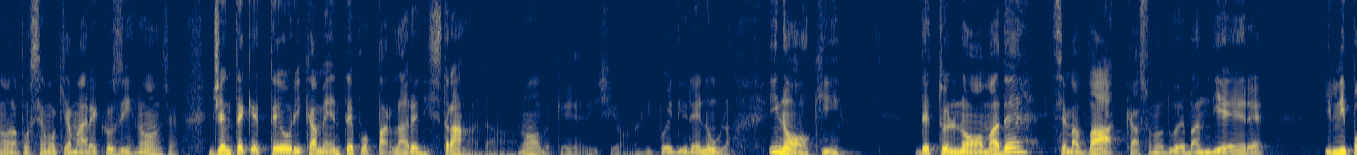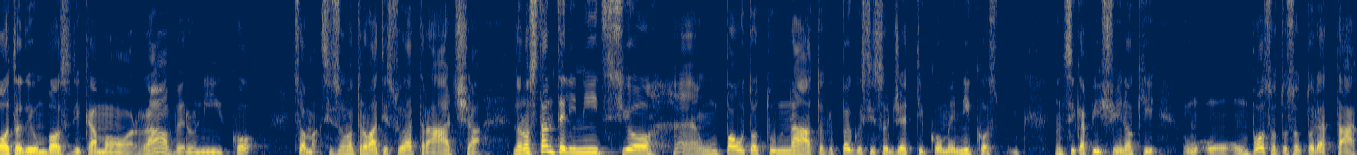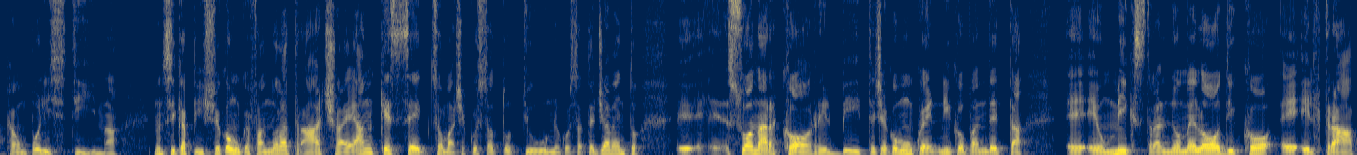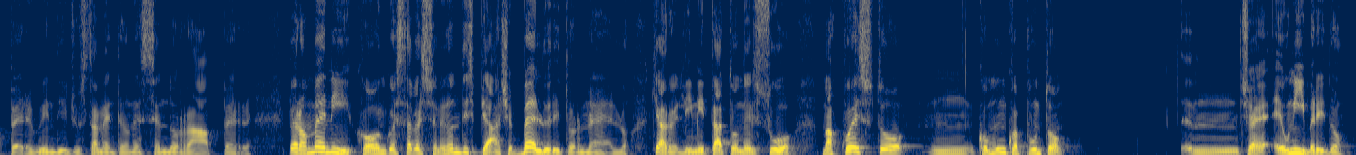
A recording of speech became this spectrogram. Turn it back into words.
no? La possiamo chiamare così, no? Cioè, gente che teoricamente può parlare di strada, no? Perché dici, oh, non gli puoi dire nulla. Inoki, detto il nomade, insieme a Vacca sono due bandiere, il nipote di un boss di Camorra, ovvero Nico, insomma, si sono trovati sulla traccia, nonostante l'inizio eh, un po' autotunnato, che poi questi soggetti come Nico non si capisce, Inoki un, un, po' sotto sotto li attacca, un po' li stima non si capisce. Comunque fanno la traccia e anche se insomma c'è questo autotune, questo atteggiamento, eh, suona hardcore il beat. Cioè comunque Nico Pandetta è, è un mix tra il neomelodico e, e il trapper, quindi giustamente non essendo un rapper. Però a me Nico in questa versione non dispiace, bello il ritornello, chiaro è limitato nel suo, ma questo mh, comunque appunto mh, cioè è un ibrido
